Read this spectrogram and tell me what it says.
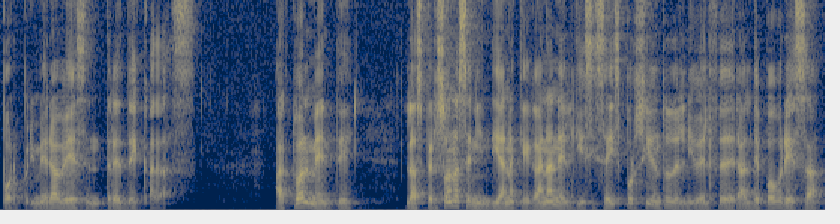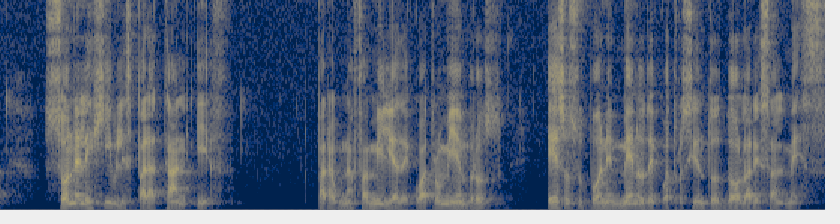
por primera vez en tres décadas. Actualmente, las personas en Indiana que ganan el 16% del nivel federal de pobreza son elegibles para TAN-IF. Para una familia de cuatro miembros, eso supone menos de 400 dólares al mes.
